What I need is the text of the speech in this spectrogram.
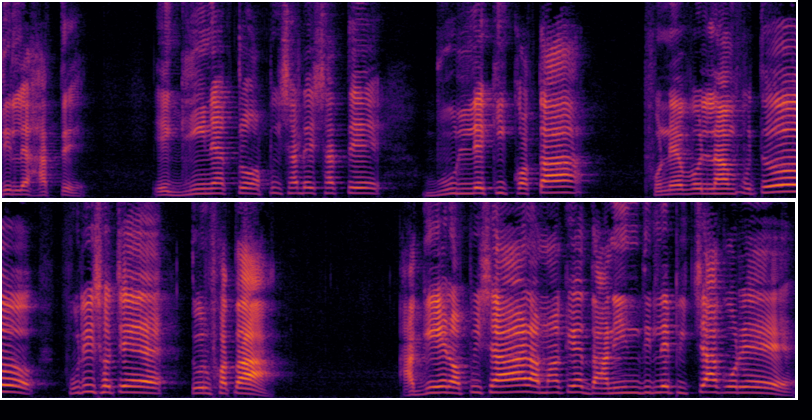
দিলে হাতে এগিন একটা অফিসারের সাথে বললে কি কথা ফোনে বললাম পুতু পুলিশ হচ্ছে তোর ফতা আগের অফিসার আমাকে দানিন দিলে পিচা করে।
